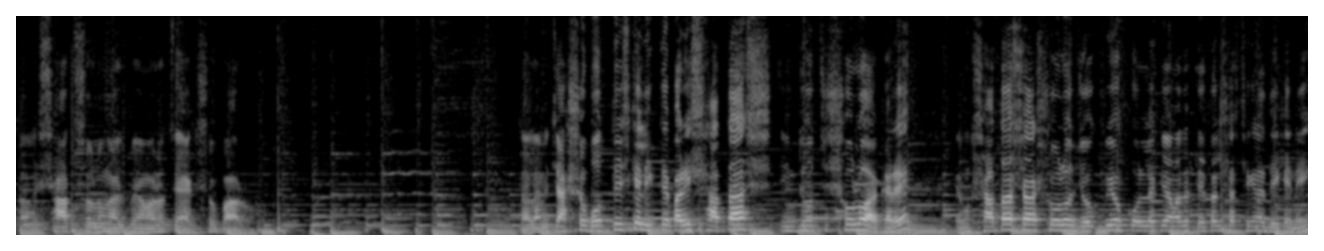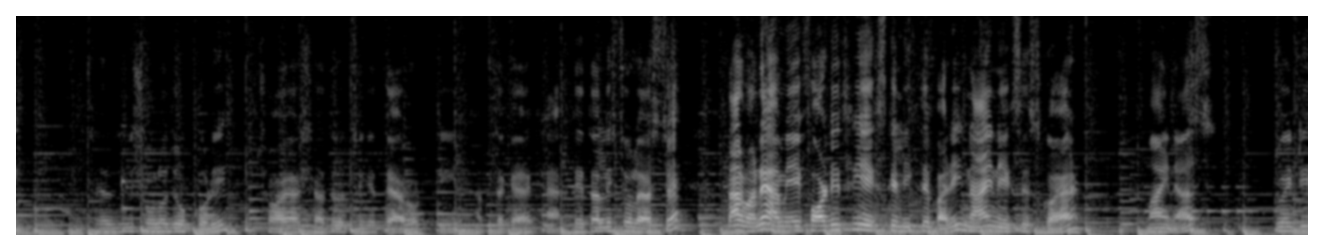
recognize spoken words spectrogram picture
তাহলে সাত ষোলং আসবে আমার হচ্ছে একশো বারো। তাহলে আমি চারশো বত্রিশকে লিখতে পারি সাতাশ ইন্টু হচ্ছে ষোলো আকারে এবং সাতাশ আর ষোলো যোগ বিয়োগ করলে কি আমাদের তেতাল্লিশ আসছে কিনা দেখে নেই। যদি ষোলো যোগ করি, ছয় আর সাথে হচ্ছে গিয়ে তেরো, তিন হাত থেকে এক হ্যাঁ তেতাল্লিশ চলে আসছে। তার মানে আমি এই ফর্টি থ্রি এক্সকে লিখতে পারি nine X square minus twenty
